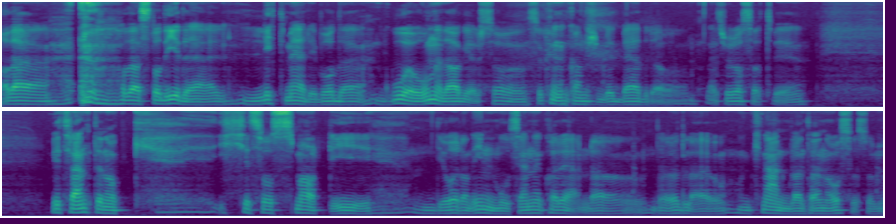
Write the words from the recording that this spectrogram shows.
hadde jeg, hadde jeg, stått i det litt mer i både gode og onde dager, så, så kunne det kanskje blitt bedre. Og jeg tror også at vi, vi trente nok ikke så smart i de årene inn mot scenekarrieren. Da, da ødela jeg jo knærne bl.a. også, som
